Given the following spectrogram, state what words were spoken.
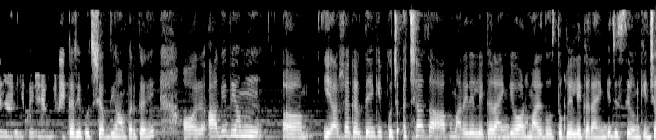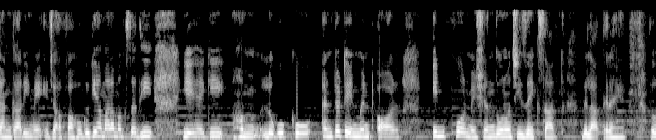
लेकर ही कुछ शब्द यहाँ पर कहे। और आगे भी हम ये आशा करते हैं कि कुछ अच्छा सा आप हमारे लिए लेकर आएँगे और हमारे दोस्तों के लिए लेकर आएँगे जिससे उनकी जानकारी में इजाफा हो। क्योंकि हमारा मकसद ही ये है कि हम लोगों को एंटरटेनमेंट और इंफॉर्मेशन दोनों चीज़ें एक साथ दिलाते रहें। तो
